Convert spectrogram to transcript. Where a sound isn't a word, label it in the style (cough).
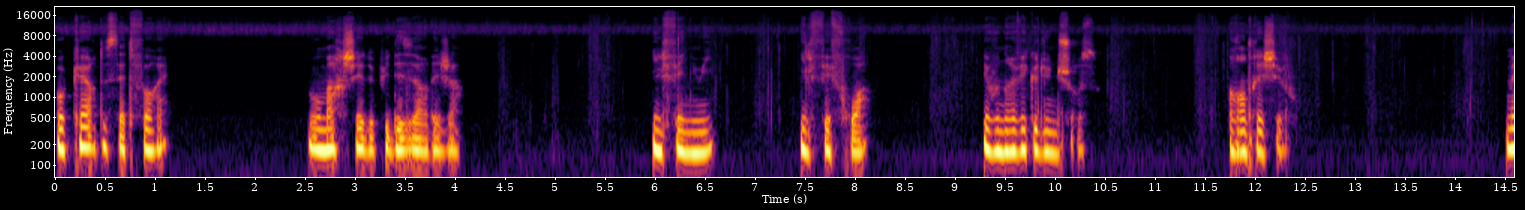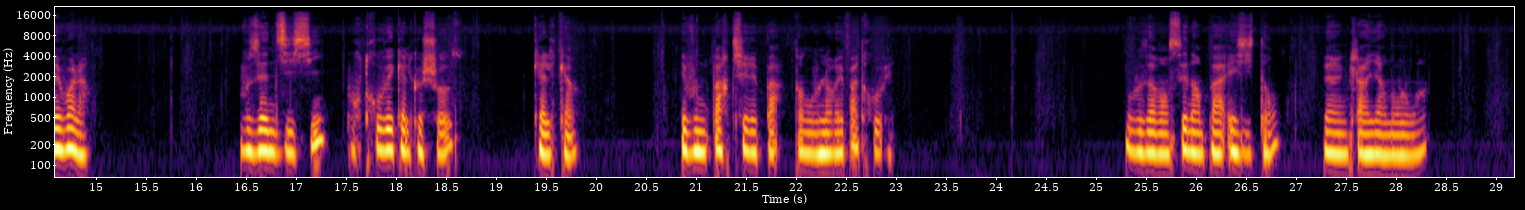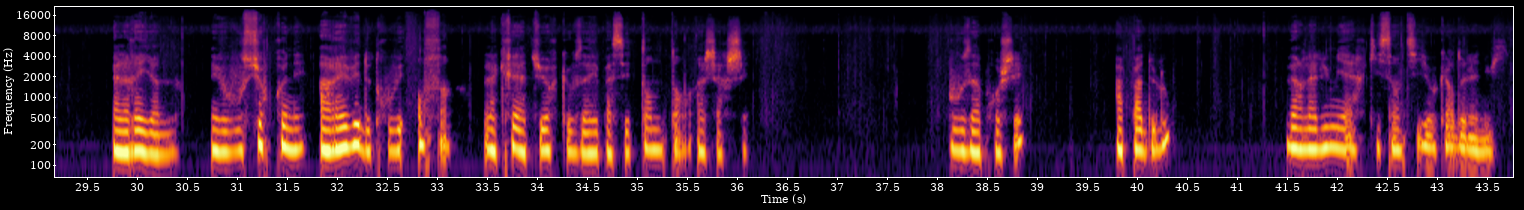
au cœur de cette forêt. Vous marchez depuis des heures déjà. Il fait nuit, il fait froid, et vous ne rêvez que d'une chose. Rentrez chez vous. Mais voilà. Vous êtes ici pour trouver quelque chose, quelqu'un, et vous ne partirez pas tant que vous ne l'aurez pas trouvé. Vous avancez d'un pas hésitant vers une clairière non loin. Elle rayonne et vous vous surprenez à rêver de trouver enfin la créature que vous avez passé tant de temps à chercher. Vous vous approchez, à pas de loup, vers la lumière qui scintille au cœur de la nuit.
